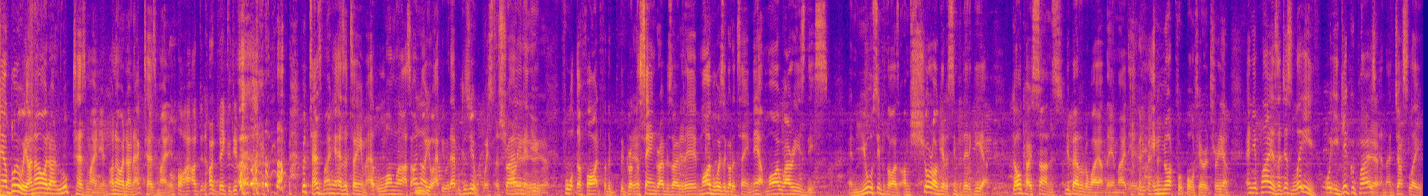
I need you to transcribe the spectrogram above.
Now, Bluey, I know I don't look Tasmanian. I know I don't act Tasmanian. Oh, I, I'd, I'd beg to differ. But Tasmania has a team at long last. I know you're happy with that because you're Western Australian Mm. Oh, yeah, and you yeah. fought the fight for the, the, gr- the sand gropers over there. My boys have got a team. Now, my worry is this, and you'll sympathise. I'm sure I'll get a sympathetic ear. Gold Coast Suns, you battled away up there, mate, in, in not football territory. And, and your players they just leave. Or you get good players and they just leave.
